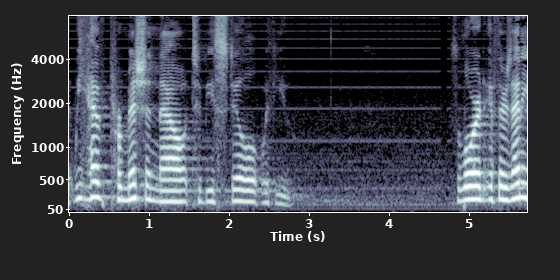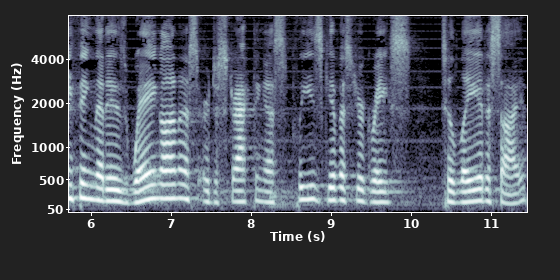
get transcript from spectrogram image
that we have permission now to be still with you. So, Lord, if there's anything that is weighing on us or distracting us, please give us your grace to lay it aside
